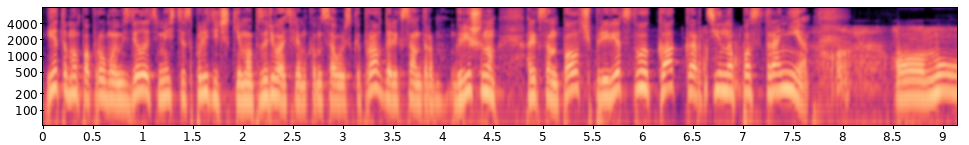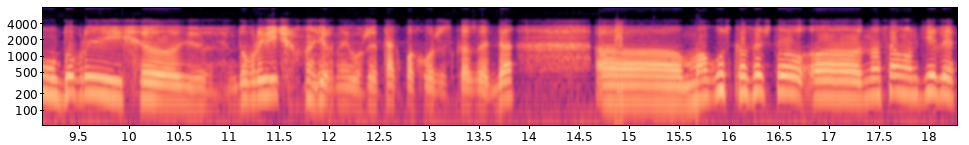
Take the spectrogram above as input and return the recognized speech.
И это мы попробуем сделать вместе с политическим обозревателем «Комсомольской правды» Александром Гришиным. Александр Павлович, приветствую. Как картина картина по стране? Ну, добрый, добрый вечер, наверное, уже так похоже сказать, да. А, могу сказать, что а, на самом деле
